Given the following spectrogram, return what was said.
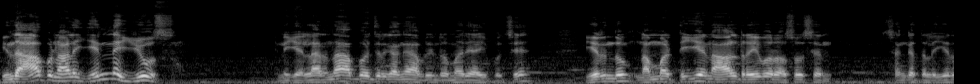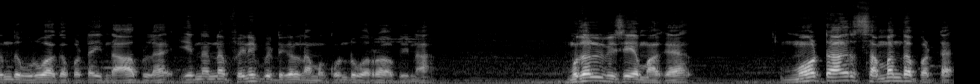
இந்த ஆப்புனால என்ன யூஸ் இன்றைக்கி எல்லோரும் தான் ஆப் வச்சுருக்காங்க அப்படின்ற மாதிரி ஆகிப்போச்சு இருந்தும் நம்ம டிஎன் ஆல் டிரைவர் அசோசியேஷன் சங்கத்தில் இருந்து உருவாக்கப்பட்ட இந்த ஆப்பில் என்னென்ன பெனிஃபிட்டுகள் நம்ம கொண்டு வர்றோம் அப்படின்னா முதல் விஷயமாக மோட்டார் சம்பந்தப்பட்ட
